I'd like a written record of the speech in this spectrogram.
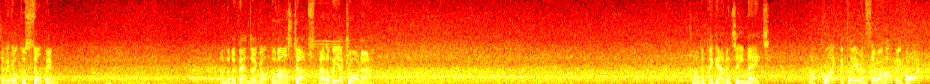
Difficult to stop him. And the defender got the last touch. That'll be a corner. Trying to pick out a teammate. Not quite the clearance they were hoping for.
